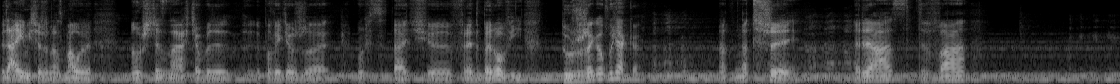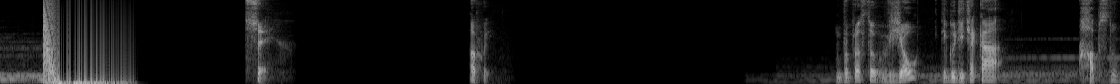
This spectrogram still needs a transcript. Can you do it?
Wydaje mi się, że nas mały mężczyzna chciałby, e, powiedział, że on chce dać e, Fredberowi dużego buziaka. Na, na trzy. Raz, dwa... O chuj. Po prostu wziął i tego dzieciaka hapsnął.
